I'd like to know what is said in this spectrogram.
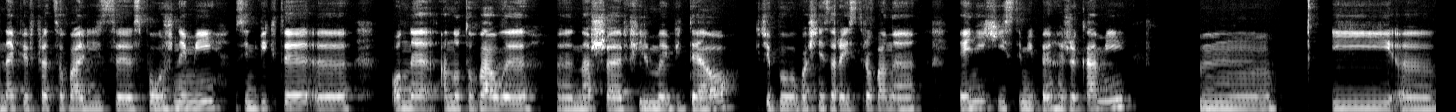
najpierw pracowali z, z położnymi z Invicty. One anotowały nasze filmy wideo gdzie były właśnie zarejestrowane jajniki z tymi pęcherzykami. Mm, I e,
